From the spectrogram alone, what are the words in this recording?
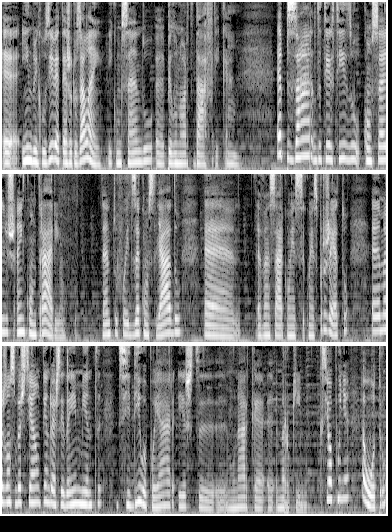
eh, indo inclusive até Jerusalém e começando eh, pelo norte da África. Apesar de ter tido conselhos em contrário, portanto, foi desaconselhado a avançar com esse, com esse projeto. Uh, Mas Dom Sebastião, tendo esta ideia em mente, decidiu apoiar este uh, monarca uh, marroquino, que se opunha a outro,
